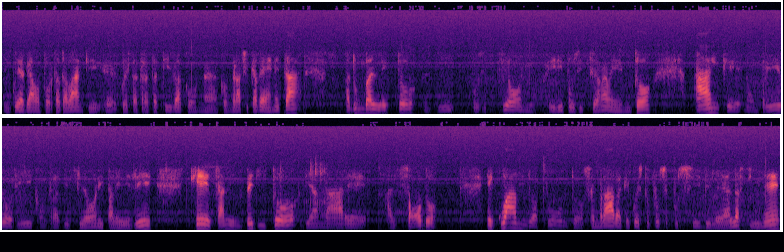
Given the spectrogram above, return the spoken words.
in cui abbiamo portato avanti eh, questa trattativa con, con Grafica Veneta, ad un balletto di posizioni e di posizionamento anche non privo di contraddizioni palesi che ci hanno impedito di andare al sodo e quando appunto sembrava che questo fosse possibile alla fine,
